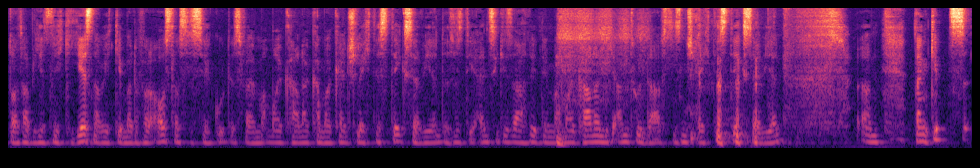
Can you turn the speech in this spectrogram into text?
dort habe ich jetzt nicht gegessen, aber ich gehe mal davon aus, dass es sehr gut ist, weil im Amerikaner kann man kein schlechtes Steak servieren. Das ist die einzige Sache, die dem Amerikaner nicht antun darfst, ist ein schlechtes Steak servieren. Ähm, dann gibt es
